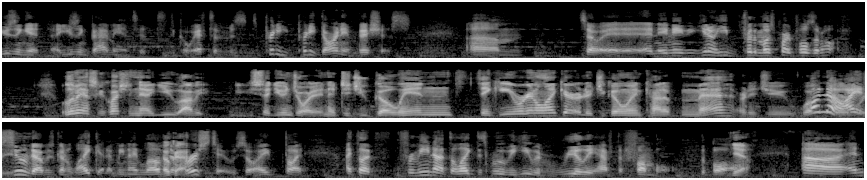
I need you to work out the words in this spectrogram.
using it, uh, using Batman to, to go after them is, is pretty pretty darn ambitious. Um, so, and, and you know, he for the most part pulls it off. Well, let me ask you a question. Now, you you said you enjoyed it. Now, did you go in thinking you were going to like it, or did you go in kind of meh, or did you? What, oh no, I were you? assumed I was going to like it. I mean, I loved Okay. the first two, so I thought, I thought for me not to like this movie, he would really have to fumble the ball. Yeah. Uh, and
